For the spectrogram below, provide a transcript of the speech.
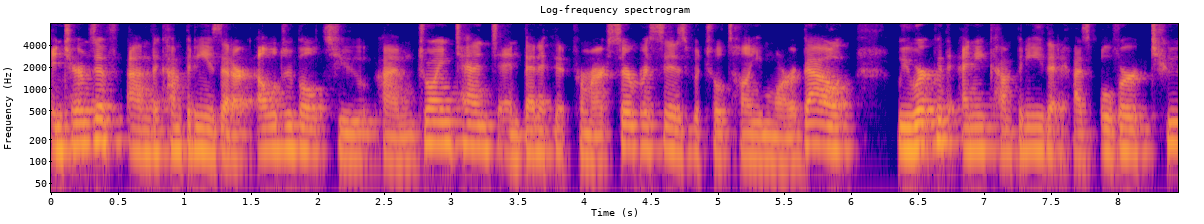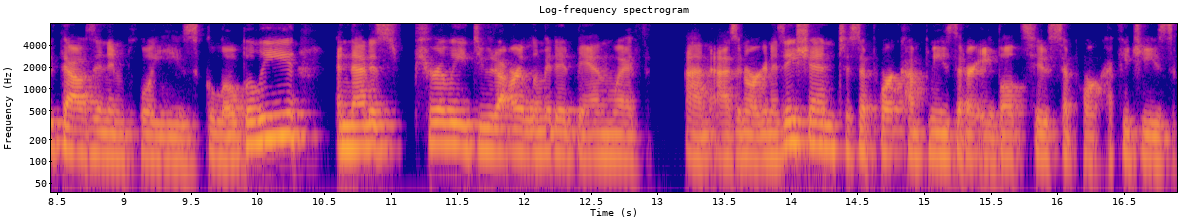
In terms of um, the companies that are eligible to um, join Tent and benefit from our services, which we'll tell you more about, we work with any company that has over 2,000 employees globally, and that is purely due to our limited bandwidth um, as an organization to support companies that are able to support refugees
